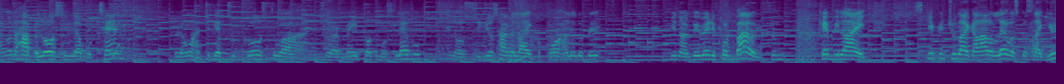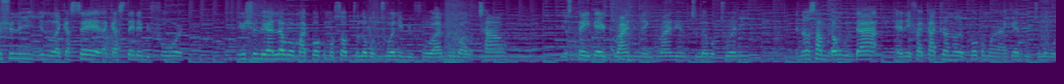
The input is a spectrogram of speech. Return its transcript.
I'm gonna have Velocity level 10. We don't have to get too close to our to our main Pokemon's level. You know, so you just have it like apart a little bit. You know, be ready for battle. You can't be like skipping through like a lot of levels because like usually you know like I said like I stated before usually I level my Pokemon up to level 20 before I move out of town you stay there grinding and grinding to level 20 and once I'm done with that and if I catch another Pokemon I get into level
